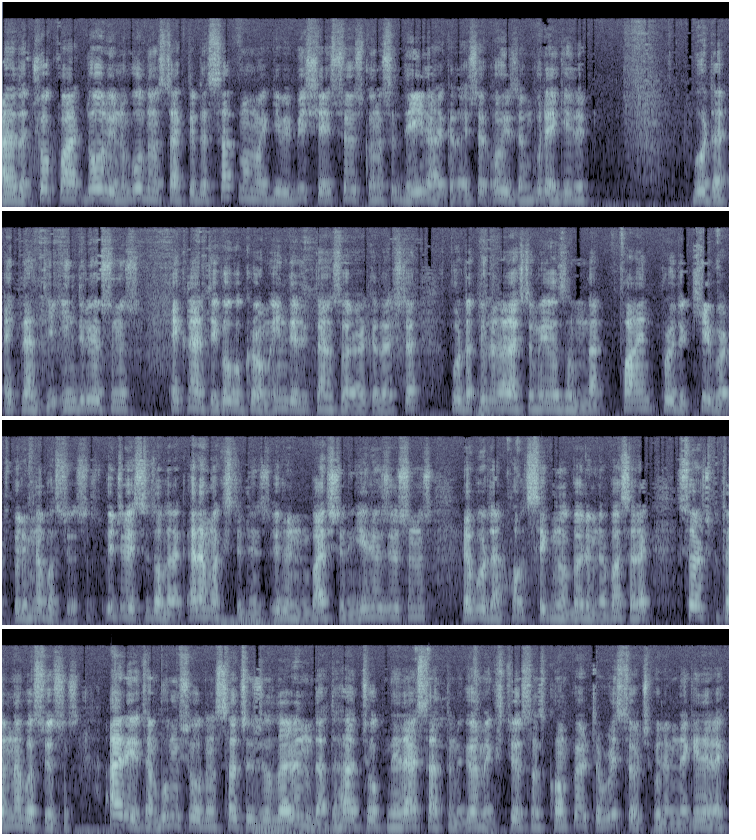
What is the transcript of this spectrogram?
Arada çok var. Doğru ürünü bulduğunuz takdirde satmama gibi bir şey söz konusu değil arkadaşlar. O yüzden buraya gelip burada eklentiyi indiriyorsunuz. Eklentiyi Google Chrome'a indirdikten sonra arkadaşlar burada ürün araştırma yazılımından Find Product Keywords bölümüne basıyorsunuz. Ücretsiz olarak aramak istediğiniz ürünün başlığını geri yazıyorsunuz ve buradan Hot Signal bölümüne basarak Search butonuna basıyorsunuz. Ayrıca bulmuş olduğunuz satıcıların da daha çok neler sattığını görmek istiyorsanız Comparative Research bölümüne gelerek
